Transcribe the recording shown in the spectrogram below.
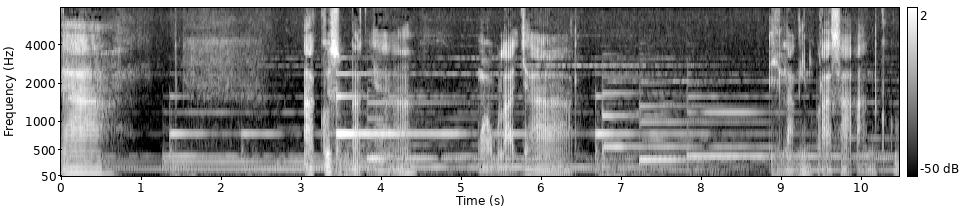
Ya, aku sebenarnya mau belajar hilangin perasaanku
